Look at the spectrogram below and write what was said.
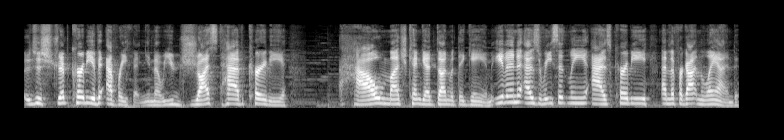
just strip Kirby of everything. You know, you just have Kirby. How much can get done with the game? Even as recently as Kirby and the Forgotten Land,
